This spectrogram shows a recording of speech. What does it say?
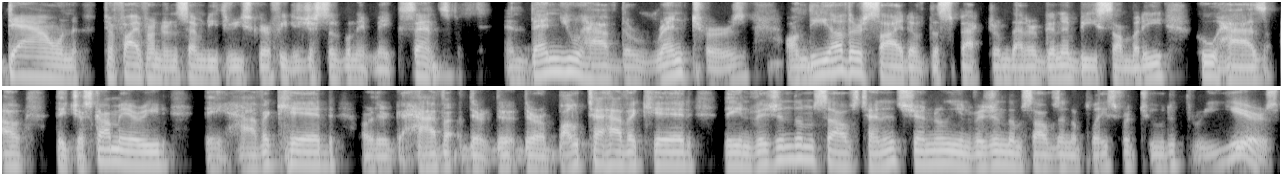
down to 573 square feet. It just wouldn't it make sense. And then you have the renters on the other side of the spectrum that are going to be somebody who has a, they just got married, they have a kid, or they're have they're, they're they're about to have a kid. They envision themselves. Tenants generally envision themselves in a place for two to three years,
